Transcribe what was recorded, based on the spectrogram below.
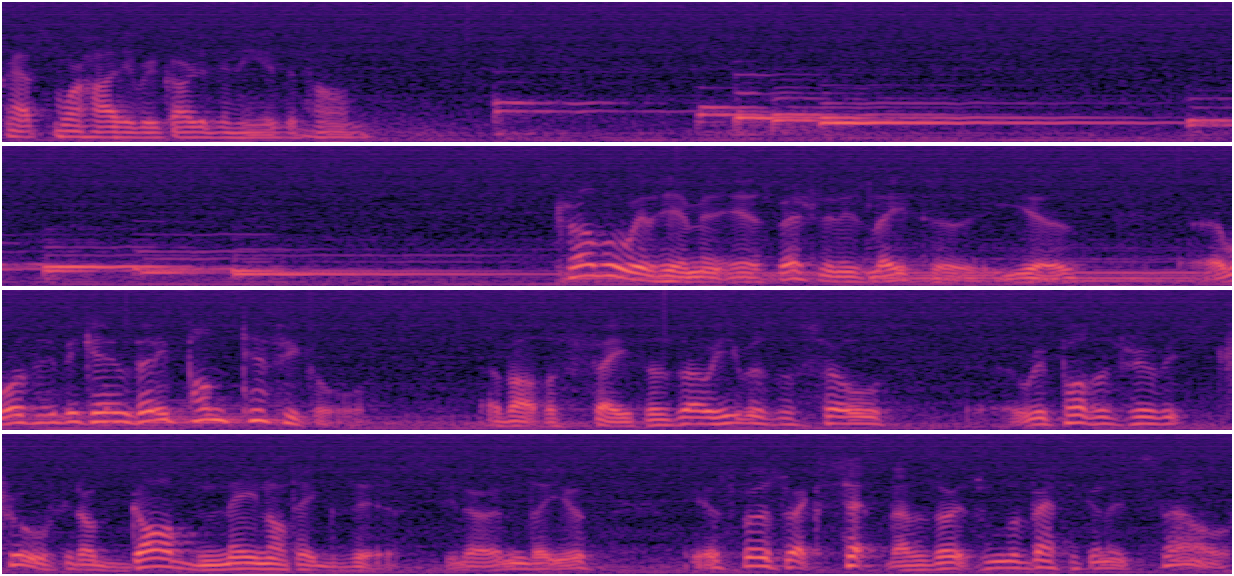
perhaps more highly regarded than he is at home. Trouble with him, especially in his later years, uh, was that he became very pontifical about the faith, as though he was the sole repository of its truth. You know, God may not exist, you know, and uh, you, you're supposed to accept that as though it's from the Vatican itself.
